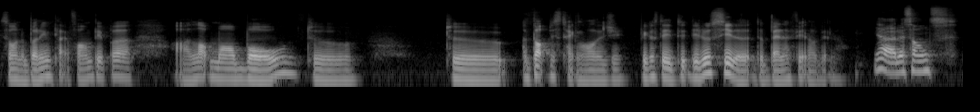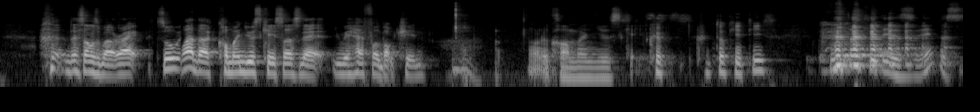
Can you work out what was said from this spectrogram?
it's on a burning platform. People are a lot more bold to to adopt this technology because they, they do see the, the benefit of it. Yeah, that sounds that sounds about right. So what are the common use cases that we have for blockchain? What are the common use cases? Crypt, CryptoKitties? CryptoKitties, yes.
